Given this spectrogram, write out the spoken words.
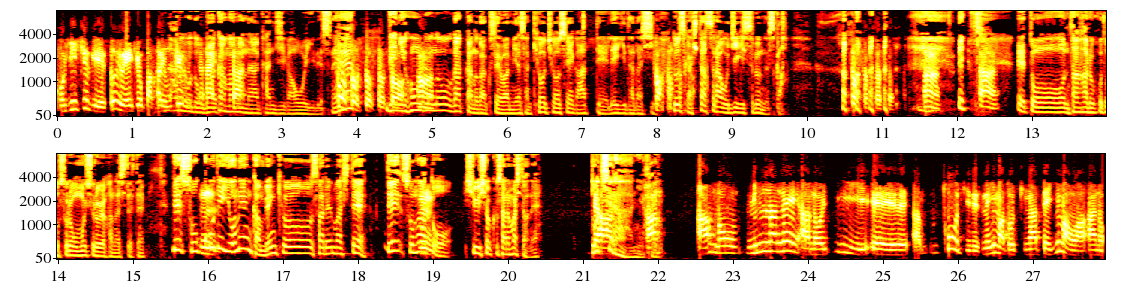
個人主義でそういう影響ばっかり受けるんじゃないですか。なるほど、わがままな感じが多いですね。そうそうそうで、日本語の学科の学生は皆さん協調性があって、礼儀正しい。どうですか？ひたすらお辞儀するんですか？そうそうそうそう。え、えっと、なるほど、それ面白い話ですね。で、そこで4年間勉強されまして、で、その後、就職されましたね。どちらに入あの、みんなね、あの、いい、えー、当時ですね、今と違って、今は、あの、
